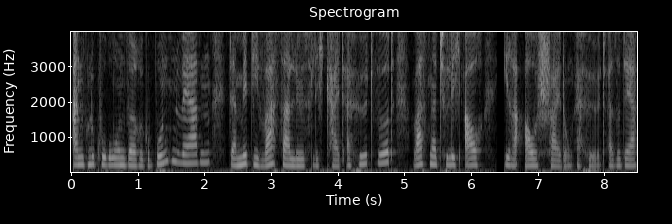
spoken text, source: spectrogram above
an Glucuronsäure gebunden werden, damit die Wasserlöslichkeit erhöht wird, was natürlich auch ihre Ausscheidung erhöht. Also der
